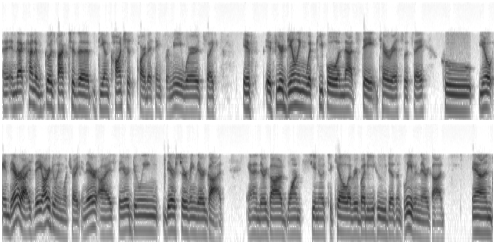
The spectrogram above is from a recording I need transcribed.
and that kind of goes back to the the unconscious part, I think, for me, where it's like if if you're dealing with people in that state, terrorists, let's say, who you know, in their eyes, they are doing what's right. In their eyes, they are doing, they're serving their God, and their God wants you know to kill everybody who doesn't believe in their God. And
